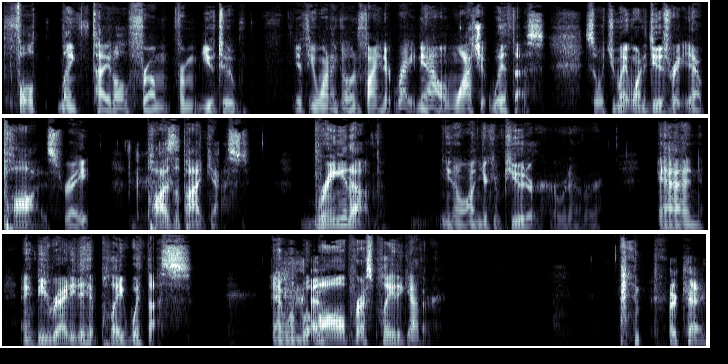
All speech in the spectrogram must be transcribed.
full length title from from YouTube. If you want to go and find it right now and watch it with us. So what you might want to do is right you now pause, right? Pause the podcast. Bring it up, you know, on your computer or whatever. And and be ready to hit play with us. And when we'll And- all press play together. okay.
